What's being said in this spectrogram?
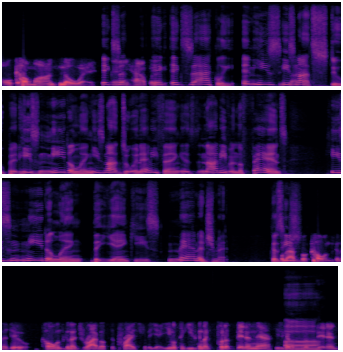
Oh come on, no way, Exa- exactly. And he's he's not stupid. He's needling. He's not doing anything. It's not even the fans. He's needling the Yankees management. Because well, that's what Cohen's going to do. Cohen's going to drive up the price for the year. You don't think he's going to put a bid in there? He's going to uh, put a uh, bid in.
